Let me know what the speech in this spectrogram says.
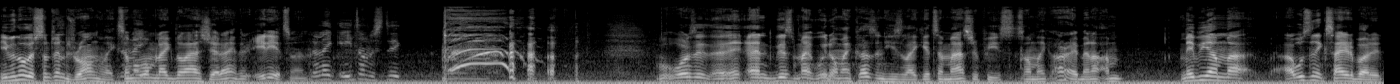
Even though they're sometimes wrong, like some They're of like- them, like the Last Jedi, they're idiots, man. They're like eights on the stick. what was it? And this, my, you know, my cousin, he's like, it's a masterpiece. So I'm like, all right, man. I'm, maybe I'm not. I wasn't excited about it.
